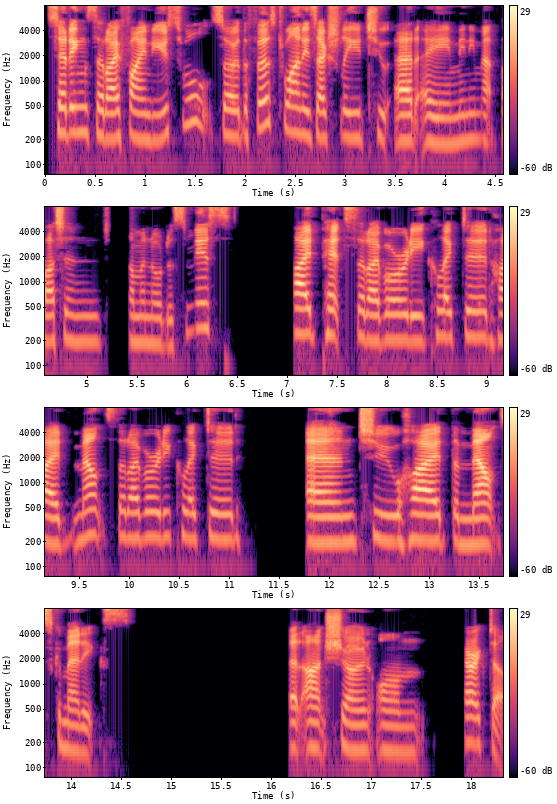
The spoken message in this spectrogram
settings that I find useful. So the first one is actually to add a minimap button to summon or dismiss, hide pets that I've already collected, hide mounts that I've already collected, and to hide the mount schematics that aren't shown on character.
